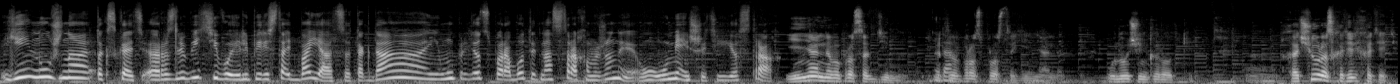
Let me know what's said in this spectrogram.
Ей нужно, так сказать, разлюбить его или перестать бояться. Тогда ему придется поработать над страхом жены, уменьшить ее страх. Гениальный вопрос от Димы. Это Да. вопрос просто гениальный. Он очень короткий. Э, Хочу расхотеть хотеть.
